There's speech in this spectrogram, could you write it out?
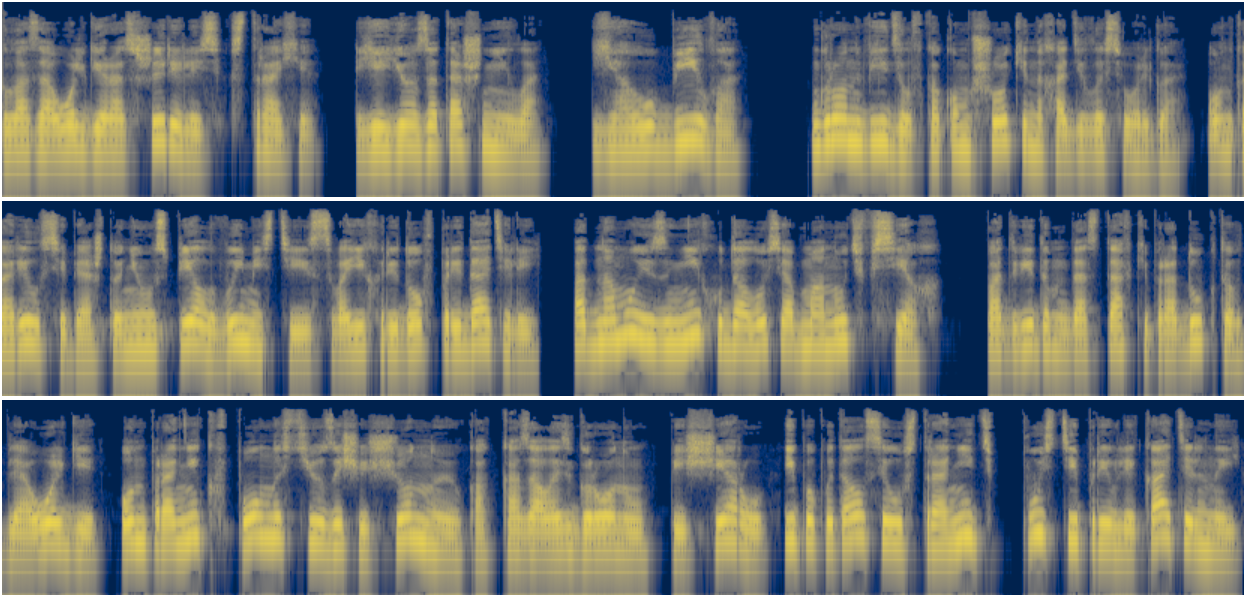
Глаза Ольги расширились в страхе. Ее затошнило. «Я убила!» Грон видел, в каком шоке находилась Ольга. Он корил себя, что не успел вымести из своих рядов предателей. Одному из них удалось обмануть всех. Под видом доставки продуктов для Ольги он проник в полностью защищенную, как казалось Грону, пещеру и попытался устранить пусть и привлекательный,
